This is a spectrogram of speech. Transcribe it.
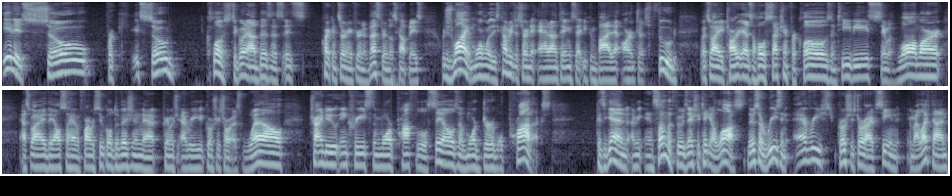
it is so it's so close to going out of business. It's quite concerning if you're an investor in those companies, which is why more and more of these companies are starting to add on things that you can buy that aren't just food. That's why Target has a whole section for clothes and TVs. Same with Walmart. That's why they also have a pharmaceutical division at pretty much every grocery store as well, trying to increase the more profitable sales of more durable products. Because again, I mean, in some of the foods, they actually taking a loss. There's a reason every grocery store I've seen in my lifetime,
